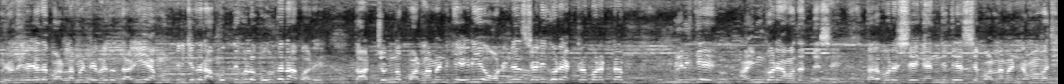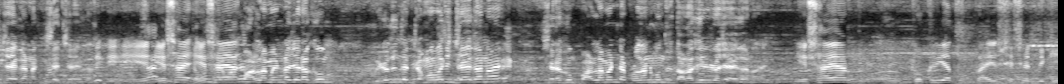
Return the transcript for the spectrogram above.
বিরোধীরা যাতে পার্লামেন্টের ভেতর দাঁড়িয়ে এমনকি নিজেদের আপত্তিগুলো বলতে না পারে তার জন্য পার্লামেন্টকে এড়িয়ে অর্ডিন্যান্স জারি করে একটার পর একটা বিলকে আইন করে আমাদের দেশে। তারপরে সে জ্ঞান দিতে এসছে পার্লামেন্ট জমাবাজির জায়গা না কিসের জায়গা? পার্লামেন্টটা যেরকম বিরোধীদের ড্রামাবাজির জায়গা নয় সেরকম পার্লামেন্টটা প্রধানমন্ত্রী দাদাগিরিরও জায়গা নয়। এসআইআর প্রক্রিয়া তো প্রায় শেষের দিকে।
